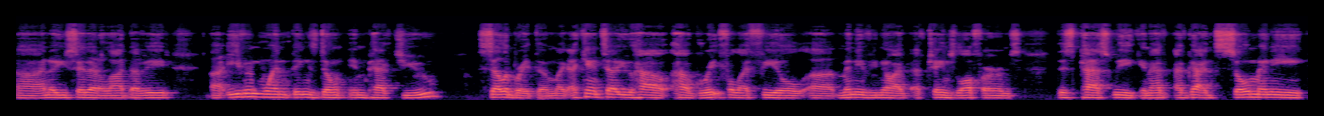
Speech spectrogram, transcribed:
Uh, I know you say that a lot, David. Uh, even when things don't impact you, celebrate them. Like I can't tell you how how grateful I feel. Uh, many of you know I've, I've, changed law firms this past week, and I've I've gotten so many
